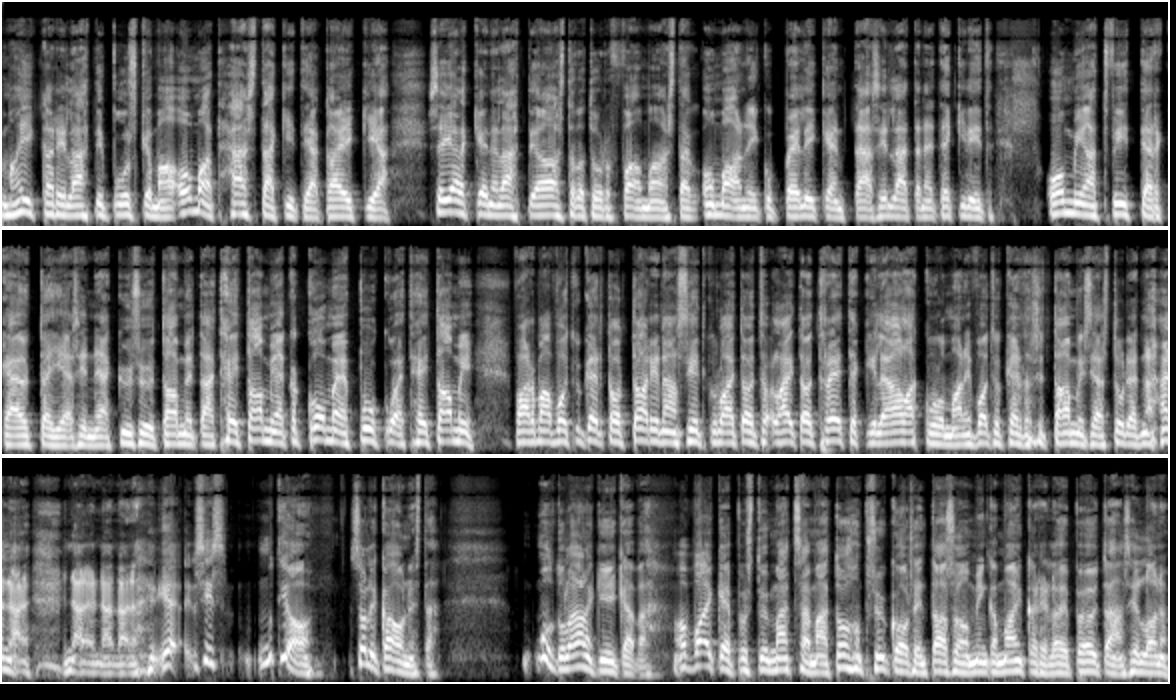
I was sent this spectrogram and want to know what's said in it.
Maikkari lähti puskemaan omat hashtagit ja kaikkia. Sen jälkeen ne lähti astroturfaamaan sitä omaa niinku pelikenttää sillä, että ne teki niitä omia Twitter-käyttäjiä sinne ja kysyy Tamilta, että hei Tami, aika komea puku, että hei Tami, varmaan voitko kertoa tarinan siitä, kun laitoit, laitoit Rettekille alakulmaan, niin voitko kertoa sitten Tami siellä studiossa, näin, näin, näin, näin, näin. Ja, siis, mutta joo, se oli kaunista. Mulla tulee ainakin ikävä. On vaikea pystyä mätsäämään tuohon psykoosin tasoon, minkä Maikkari löi pöytään silloin,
